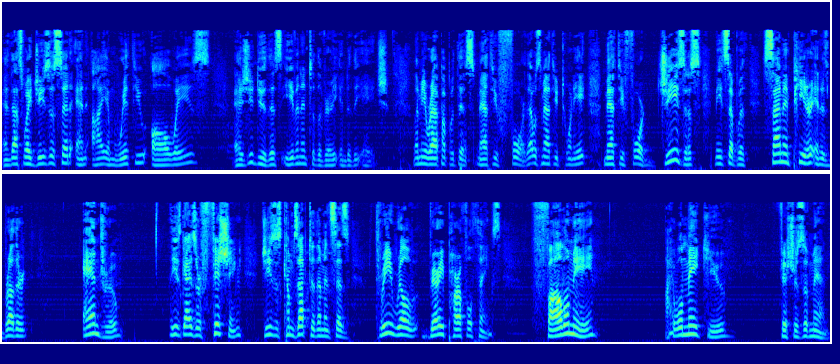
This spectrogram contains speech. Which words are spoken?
And that's why Jesus said, And I am with you always as you do this, even until the very end of the age. Let me wrap up with this Matthew 4. That was Matthew 28. Matthew 4. Jesus meets up with Simon Peter and his brother Andrew. These guys are fishing. Jesus comes up to them and says three real, very powerful things. Follow me, I will make you fishers of men.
